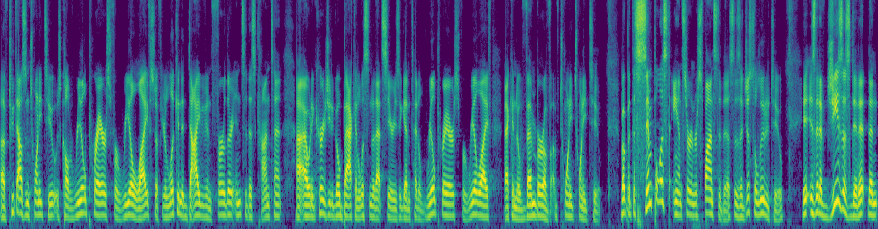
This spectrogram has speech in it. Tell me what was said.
of 2022. It was called Real Prayers for Real Life. So if you're looking to dive even further into this content, uh, I would encourage you to go back and listen to that series again, titled Real Prayers for Real Life, back in November of, of 2022. But, but the simplest answer in response to this as I just alluded to, is that if Jesus did it, then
